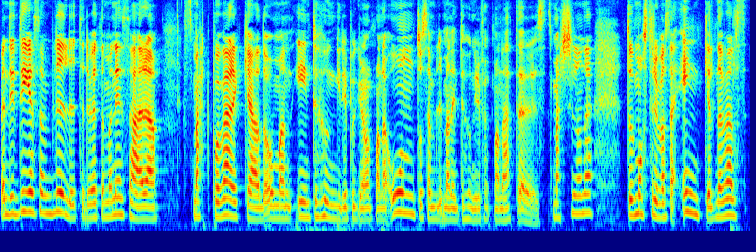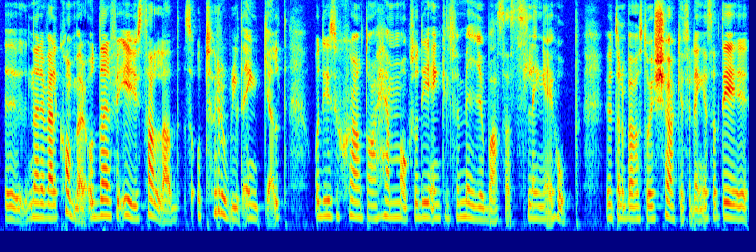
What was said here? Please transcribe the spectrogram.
Men det är det som blir lite, du vet när man är så här äh, smärtpåverkad och man är inte hungrig på grund av att man har ont och sen blir man inte hungrig för att man äter smärtstillande. Då måste det vara så här enkelt när, väl, eh, när det väl kommer och därför är ju sallad så otroligt enkelt. Och det är så skönt att ha hemma också. Det är enkelt för mig att bara så slänga ihop utan att behöva stå i köket för länge. Så att det,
